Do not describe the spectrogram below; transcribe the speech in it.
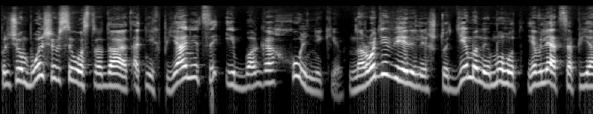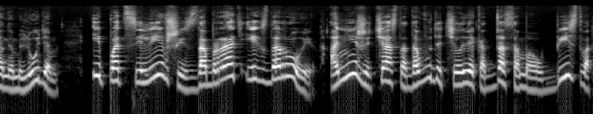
Причем больше всего страдают от них пьяницы и богохульники. В народе верили, что демоны могут являться пьяным людям – и, подселившись, забрать их здоровье. Они же часто доводят человека до самоубийства,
